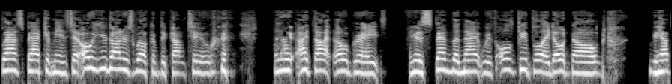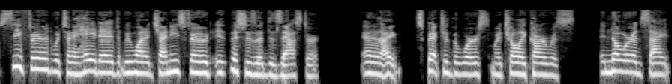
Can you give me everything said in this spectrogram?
glanced back at me and said, Oh, your daughter's welcome to come too. and I, I thought, Oh, great. I'm going to spend the night with old people I don't know. We have seafood, which I hated. We wanted Chinese food. It, this is a disaster. And I expected the worst. My trolley car was nowhere in sight.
